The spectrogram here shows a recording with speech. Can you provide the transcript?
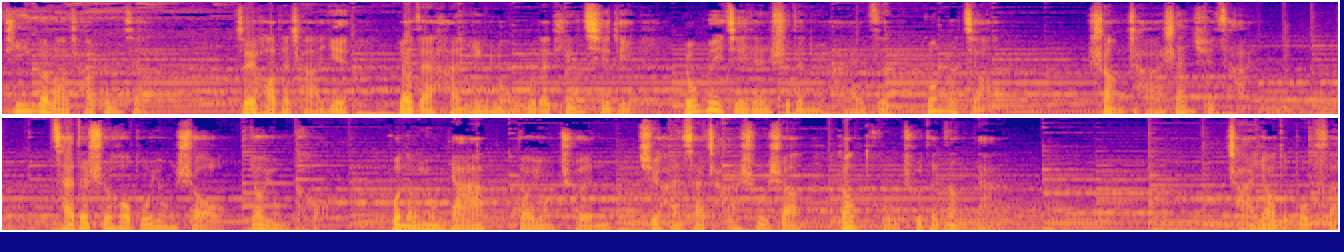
听一个老茶工讲，最好的茶叶要在寒阴笼雾的天气里，由未解人事的女孩子光了脚，上茶山去采。采的时候不用手，要用口；不能用牙，要用唇去含下茶树上刚吐出的嫩芽。茶要的不凡，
